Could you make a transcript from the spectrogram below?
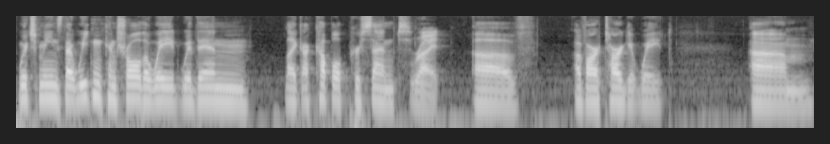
which means that we can control the weight within like a couple percent right. Of of our target weight. Um,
